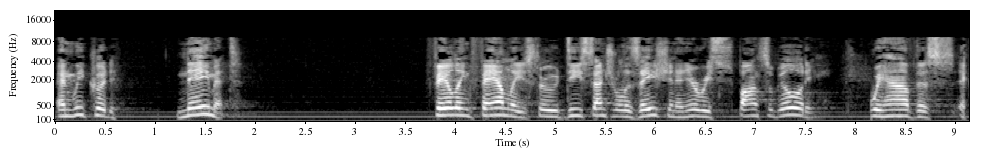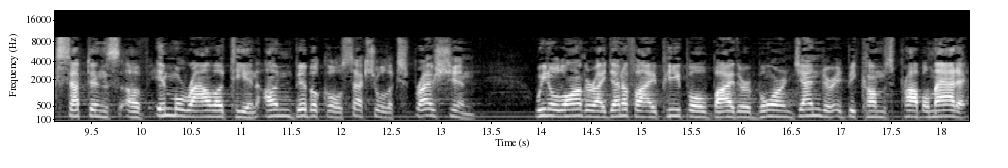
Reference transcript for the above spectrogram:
And we could name it failing families through decentralization and irresponsibility. We have this acceptance of immorality and unbiblical sexual expression. We no longer identify people by their born gender, it becomes problematic.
